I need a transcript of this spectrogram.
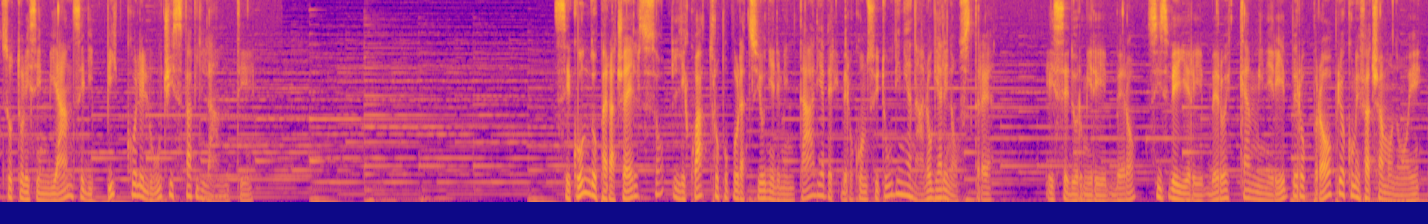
sotto le sembianze di piccole luci sfavillanti. Secondo Paracelso, le quattro popolazioni elementali avrebbero consuetudini analoghe alle nostre. Esse dormirebbero, si sveglierebbero e camminerebbero proprio come facciamo noi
